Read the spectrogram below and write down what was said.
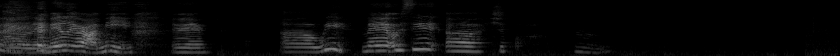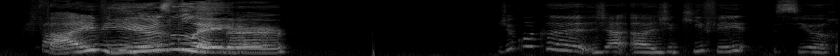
euh, les meilleurs amis. Et, euh, oui, mais aussi, euh, je crois. hmm. Five years later. Je crois que j'ai kiffé sur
